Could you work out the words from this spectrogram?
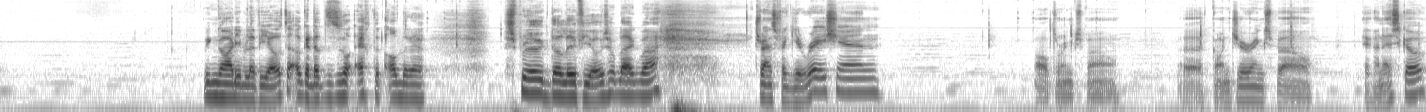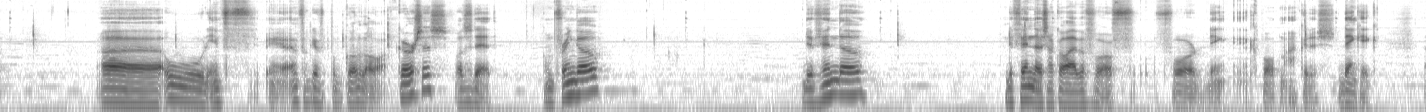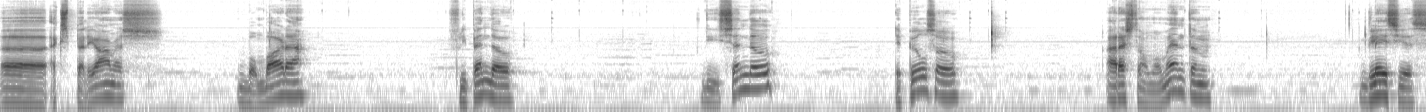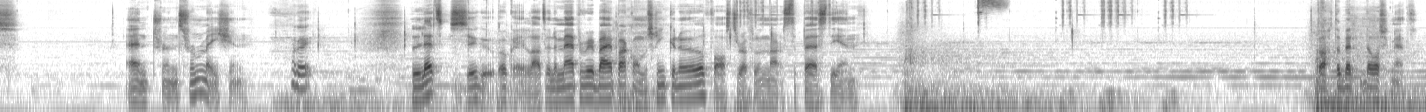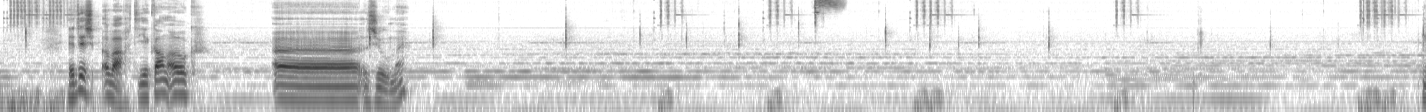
Wingardium Leviosa. Oké, dat is wel echt een andere spreuk dan Levioso blijkbaar. Transfiguration. Altering spell. eh, conjuring spell. Evanesco. Eh, Oeh, de eh, Unforgivable Curses. Wat is dit? Confringo. Divindo. Divindo zou ik wel hebben voor, voor ding kapot maken, dus denk ik. Eh Expelliarmus. Bombarda. Flipendo. Descendo. Depulso. Arresto Momentum. Glacius. En Transformation. Oké. Let's go. Oké, laten we de map er weer bij pakken. Want misschien kunnen we wel fast travelen naar Sebastian. Wacht, daar, ben, daar was ik net. Dit is... Oh, wacht. Je kan ook... eh zoomen.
